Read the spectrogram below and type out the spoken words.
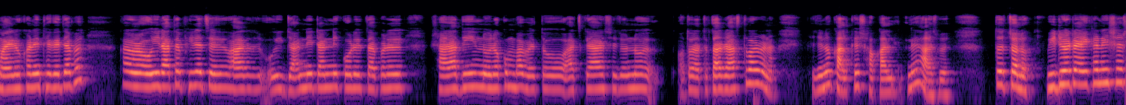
মায়ের ওখানেই থেকে যাবে। কারণ ওই রাতে ফিরেছে, আর ওই জার্নি টার্নি করে তারপরে সারাদিন ওইরকমভাবে, তো আজকে আর সেজন্য অত রাতে তো আর আসতে পারবে না। সেজন্য কালকে সকালে আসবে। তো চলো, ভিডিওটা এখানেই শেষ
